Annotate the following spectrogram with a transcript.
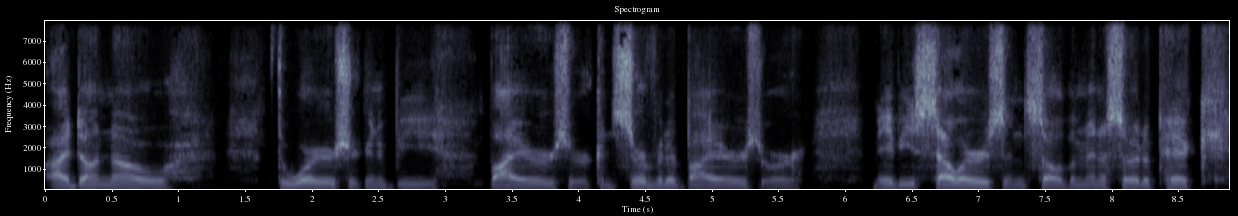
I don't know the Warriors are going to be buyers or conservative buyers or maybe sellers and sell the Minnesota pick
